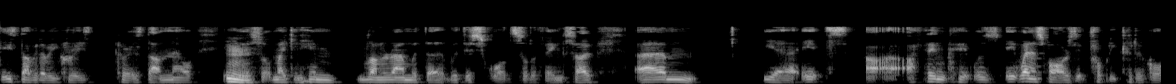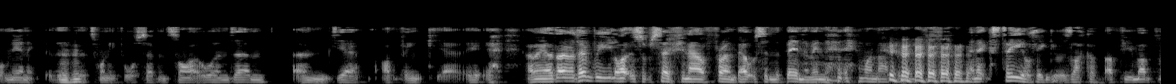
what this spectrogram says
his WWE career's, career's done now. Mm. You're sort of making him run around with the with this squad sort of thing. So um yeah, it's. I, I think it was. It went as far as it probably could have gone. The N- the Mhm. the twenty four seven title, and um, and yeah, I think yeah. It, I mean, I don't. I don't really like this obsession now of throwing belts in the bin. I mean, when in NXT, I think it was like a, a few months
